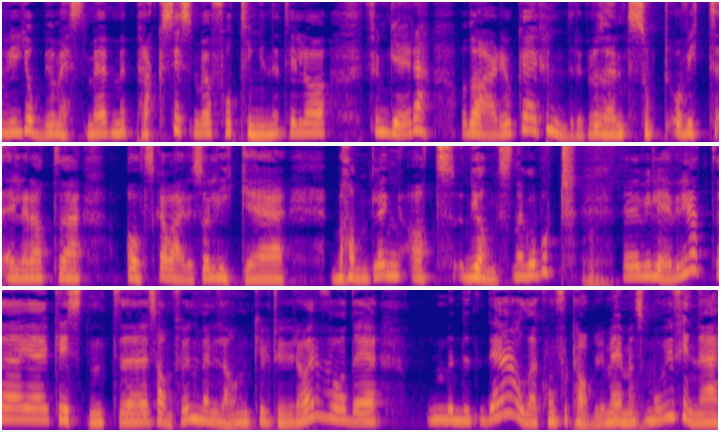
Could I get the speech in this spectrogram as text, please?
vi jobber jo mest med, med praksis, med å få tingene til å fungere. Og da er det jo ikke 100% sort og hvitt, eller at eh, alt skal være så like behandling at nyansene går bort. Mm. Vi lever i et eh, kristent eh, samfunn med en lang kulturarv, og det, det er alle komfortable med, men så må vi finne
